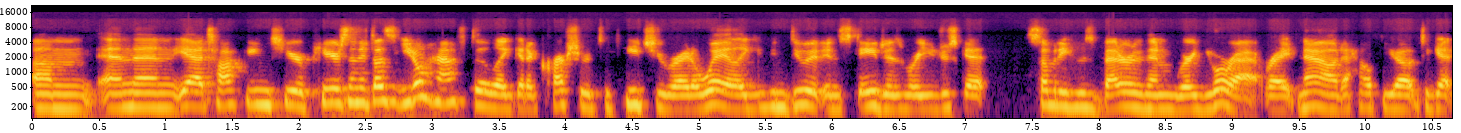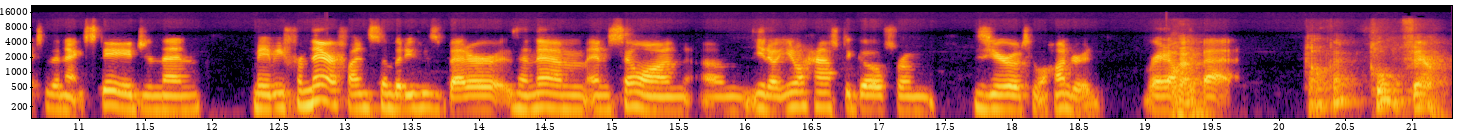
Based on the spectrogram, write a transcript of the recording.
um, and then yeah talking to your peers and it doesn't you don't have to like get a crusher to teach you right away like you can do it in stages where you just get somebody who's better than where you're at right now to help you out to get to the next stage and then maybe from there find somebody who's better than them and so on um, you know you don't have to go from zero to 100 right okay. off the bat Okay, cool, fair.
